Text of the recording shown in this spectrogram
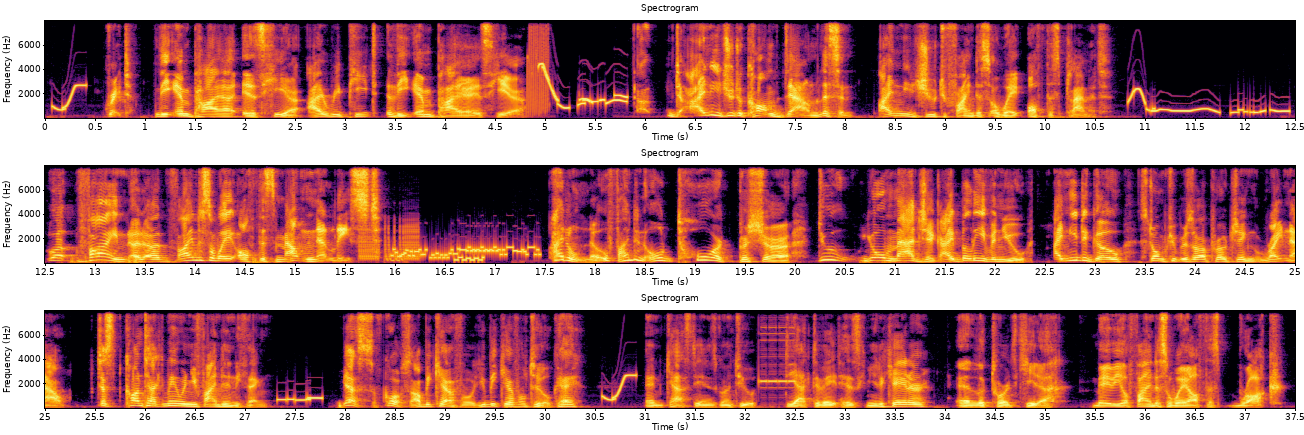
Great. The Empire is here. I repeat, the Empire is here. Uh, I need you to calm down. Listen, I need you to find us a way off this planet. Well, fine. Uh, uh, find us a way off this mountain at least. I don't know. Find an old torch, brochure. Do your magic. I believe in you. I need to go. Stormtroopers are approaching right now. Just contact me when you find anything. Yes, of course. I'll be careful. You be careful too, okay? And Castian is going to deactivate his communicator and look towards Kita. Maybe you'll find us a way off this rock.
